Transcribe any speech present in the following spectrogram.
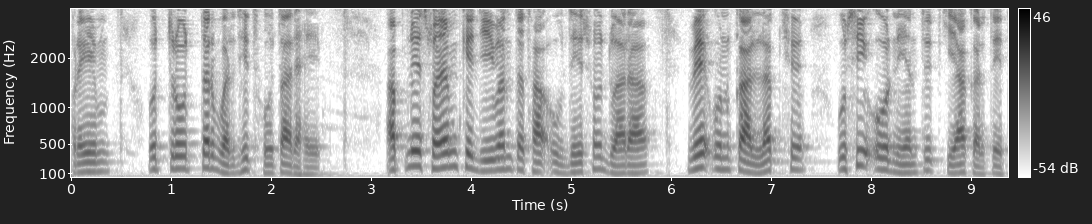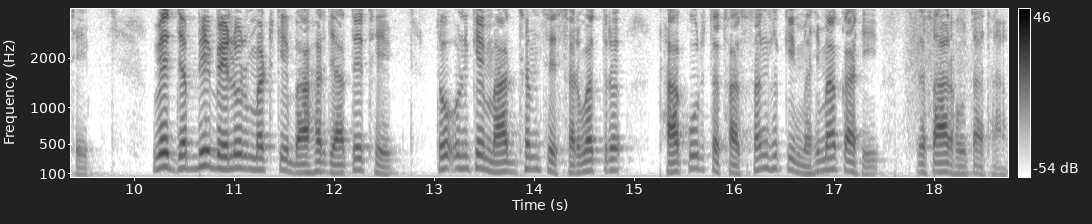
प्रेम उत्तरोत्तर वर्धित होता रहे। अपने स्वयं के जीवन तथा उपदेशों द्वारा वे उनका लक्ष्य उसी ओर नियंत्रित किया करते थे। वे जब भी बेलूर मठ के बाहर जाते थे तो उनके माध्यम से सर्वत्र ठाकुर तथा संघ की महिमा का ही प्रसार होता था।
